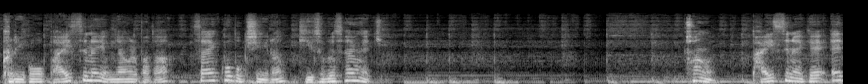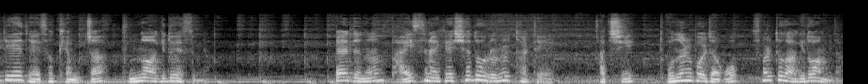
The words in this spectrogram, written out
그리고 바이슨의 영향을 받아 사이코 복싱이란 기술을 사용했죠. 바이슨에게 에드에 대해서 캐묻자 분노하기도 했으며 에드는 바이슨에게 섀도우를 탈퇴해 같이 돈을 벌자고 설득하기도 합니다.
